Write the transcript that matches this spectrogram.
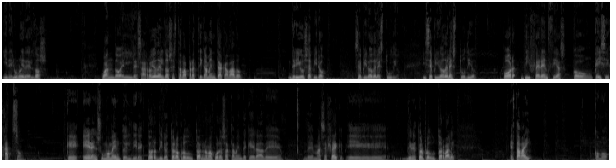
y del 1 y del 2. Cuando el desarrollo del 2 estaba prácticamente acabado, Drew se piró. Se piró del estudio. Y se piró del estudio por diferencias con Casey Hudson, que era en su momento el director, director o productor, no me acuerdo exactamente qué era de, de Mass Effect, eh, director-productor, ¿vale? Estaba ahí, como,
